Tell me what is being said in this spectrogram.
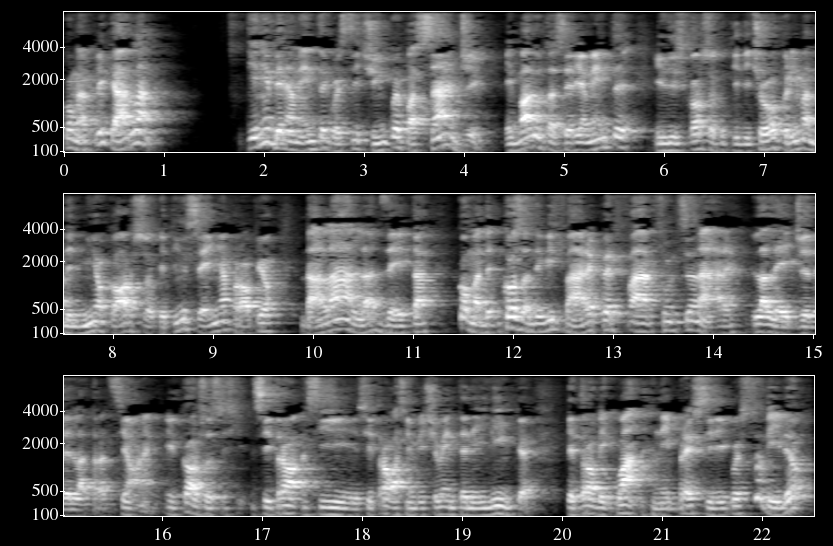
come applicarla, tieni bene a mente questi cinque passaggi e valuta seriamente il discorso che ti dicevo prima del mio corso che ti insegna proprio dalla A alla Z cosa devi fare per far funzionare la legge dell'attrazione. Il corso si, si, tro- si, si trova semplicemente nei link che trovi qua nei pressi di questo video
